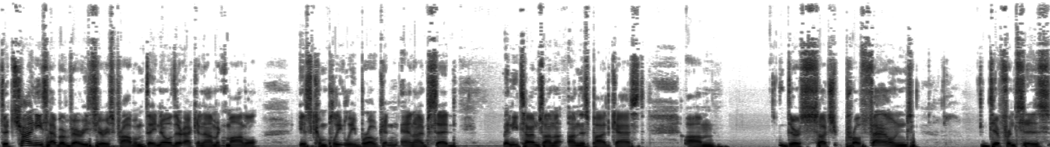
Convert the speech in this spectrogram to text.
The Chinese have a very serious problem. They know their economic model is completely broken. And I've said many times on on this podcast. Um, there's such profound differences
